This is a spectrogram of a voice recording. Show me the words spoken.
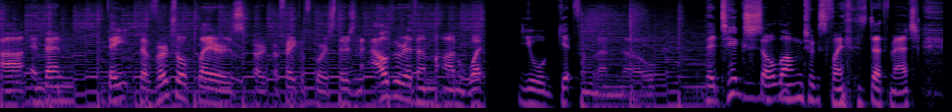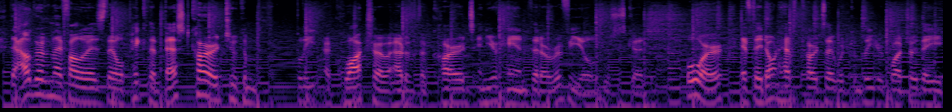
Uh, and then they, the virtual players are, are fake, of course. There's an algorithm on what you will get from them, though. They take so long to explain this deathmatch. The algorithm they follow is they'll pick the best card to a quattro out of the cards in your hand that are revealed, which is good. Or if they don't have cards that would complete your quattro, they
